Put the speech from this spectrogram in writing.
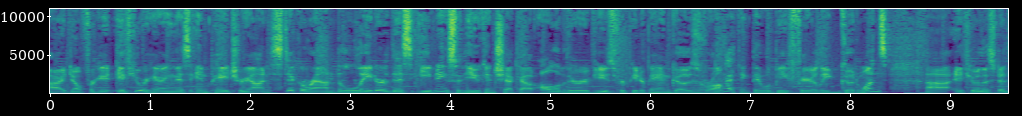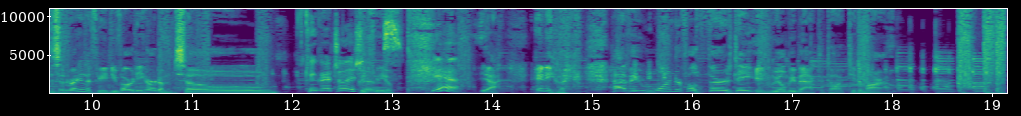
All right, don't forget, if you are hearing this in Patreon, stick around later this evening so that you can check out all of the reviews for Peter Pan Goes Wrong. I think they will be fairly good ones. Uh, if you're listening to this in regular feed, you've already heard them. So, Congratulations. Good for you. Yeah. yeah. Anyway, have a wonderful Thursday, and we'll be back to talk to you tomorrow. Thank you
